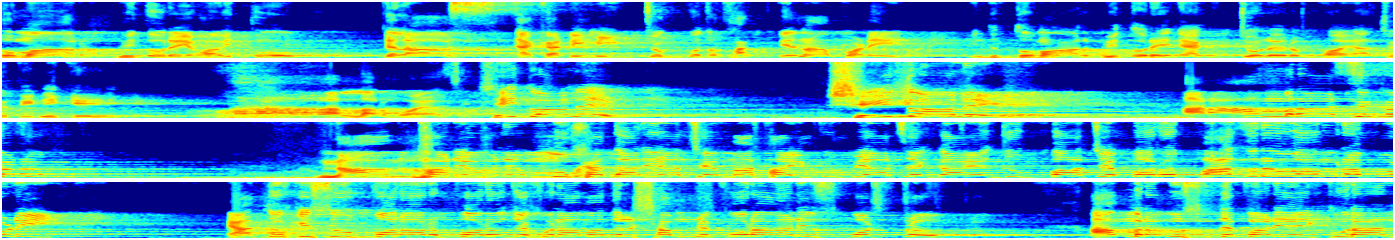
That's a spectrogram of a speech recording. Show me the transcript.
তোমার ভিতরে হয়তো ক্লাস একাডেমিক যোগ্যতা থাকতে না পারে, কিন্তু তোমার ভিতরে একজনের ভয় আছে, তিনি কে? আল্লাহর ভয় আছে। সেই তো আলেম, সেই তো আলেম। আর আমরা সেখানে নাম ধারে আলে মুখে দাঁড়িয়ে আছে, মাথায় টুপি আছে, গায়ে জুব্বা আছে, বড় পাগড়েও আমরা পড়ি। এত কিছু পড়ার পরও যখন আমাদের সামনে কোরআন স্পষ্ট আমরা বুঝতে পারি এই কোরআন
